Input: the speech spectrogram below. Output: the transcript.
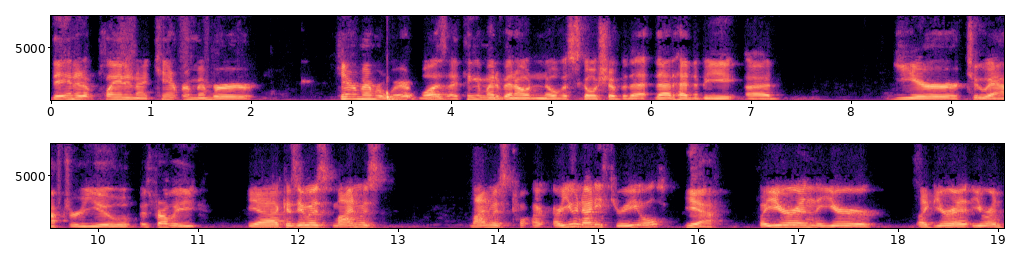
they ended up playing, and I can't remember can't remember where it was. I think it might have been out in Nova Scotia, but that that had to be a year or two after you. It was probably yeah, because it was mine was mine was. Tw- are you in '93, old? Yeah, but you're in the year like you're you were in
